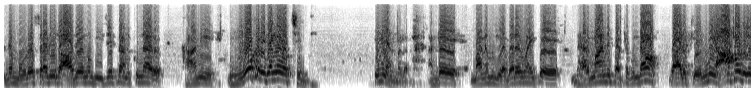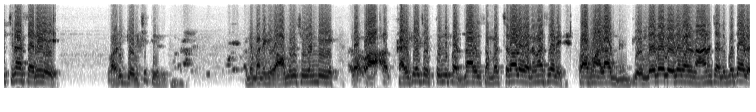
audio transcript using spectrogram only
అంటే మూడోసారి రాదేమో బీజేపీ అనుకున్నారు. కానీ ఏదో ఒక విధంగా వచ్చింది. ఇది అనమాట. అంటే మనం ఎవరైతే ధర్మాన్ని పట్టకుండా వాడికి ఎన్ని ఆపదలు వచ్చినా సరే వాడు గెలిచి తీరుతాడు. అంటే మనకి రాముడు చూడండి కైకే చెప్తుంది పద్నాలుగు సంవత్సరాల అని. పాపం అలా వెళ్ళాడో లేదో వాళ్ళ నాన్న చనిపోతాడు.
